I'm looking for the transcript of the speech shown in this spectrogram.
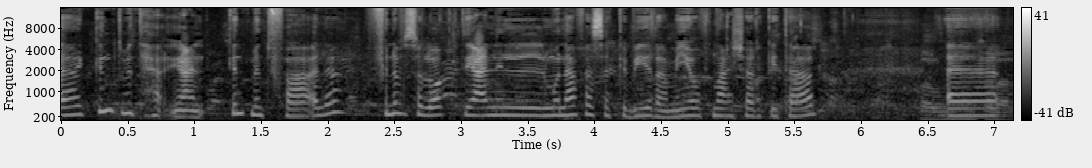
آه كنت متح... يعني كنت متفائلة. في نفس الوقت يعني المنافسة كبيرة 112 كتاب. آه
